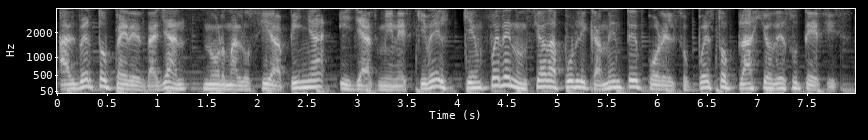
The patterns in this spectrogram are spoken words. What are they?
Alberto Pérez Dayán, Norma Lucía Piña y Yasmín Esquivel, quien fue denunciada públicamente por el supuesto plagio de su tesis.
